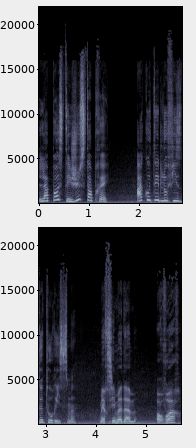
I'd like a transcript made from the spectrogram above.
La poste est juste après, à côté de l'office de tourisme. Merci madame. Au revoir.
